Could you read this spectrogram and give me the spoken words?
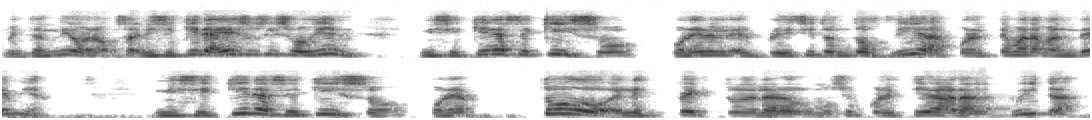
¿Me entendió? No? O sea, ni siquiera eso se hizo bien. Ni siquiera se quiso poner el, plebiscito en dos días por el tema de la pandemia. Ni siquiera se quiso poner todo el espectro de la locomoción colectiva gratuita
